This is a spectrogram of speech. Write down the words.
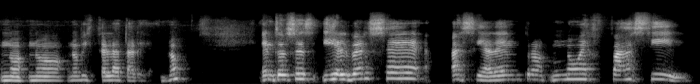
no, no, no viste la tarea, ¿no? Entonces, y el verse hacia adentro no es fácil.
